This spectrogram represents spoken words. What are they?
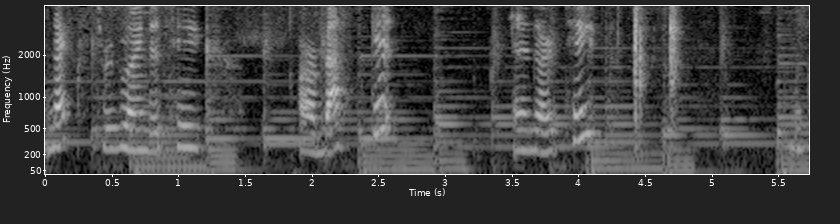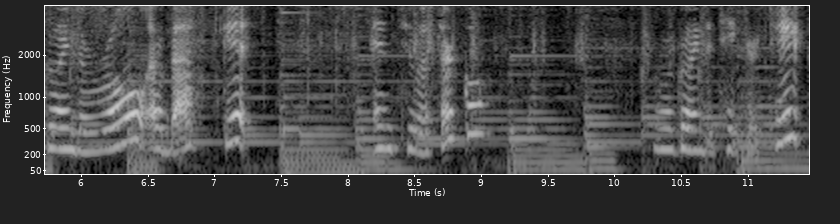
Next we're going to take our basket and our tape. We're going to roll our basket into a circle. And we're going to take our tape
